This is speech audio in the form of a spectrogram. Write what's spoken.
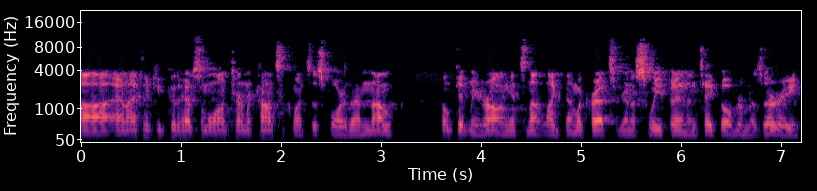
uh, and I think it could have some long term consequences for them. Now, don't get me wrong; it's not like Democrats are going to sweep in and take over Missouri.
